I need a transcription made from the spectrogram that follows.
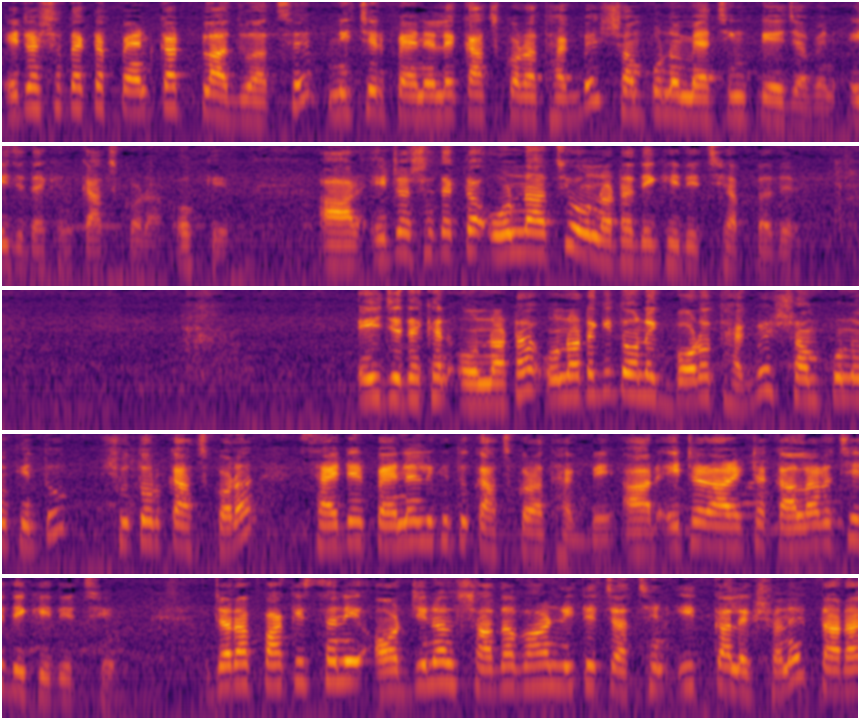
এটার সাথে একটা প্যান্ট কাট প্লাজো আছে। নিচের প্যানেলে কাজ করা থাকবে। সম্পূর্ণ ম্যাচিং পেয়ে যাবেন। এই যে দেখেন, কাজ করা। ওকে। আর এটার সাথে একটা ওড়না আছে। ওড়নাটা দেখিয়ে দিচ্ছি আপনাদের। এই যে দেখেন ওনাটা ওনাটা কিন্তু অনেক বড় থাকবে। সম্পূর্ণ কিন্তু সুতোর কাজ করা। সাইডের প্যানেলে কিন্তু কাজ করা থাকবে। আর এটার আরেকটা কালার আছে, দেখিয়ে দিচ্ছি। যারা পাকিস্তানি অরিজিনাল সাদাবাহার নিতে চাচ্ছেন ঈদ কালেকশনে তারা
